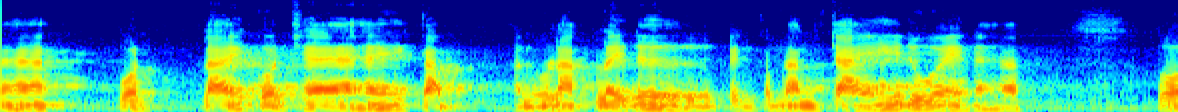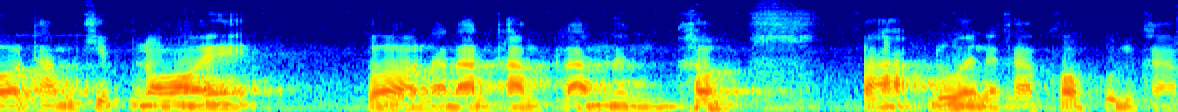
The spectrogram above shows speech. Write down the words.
นะฮะกดไลค์กดแชร์ให้กับอนุรักษ์ไรเดอร์ เป็นกำลังใจให้ด้วยนะครับ ก็ทำคลิปน้อย ก็นานๆทำครั้งหนึ่งก็ฝากด้วยนะครับ ขอบคุณครับ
